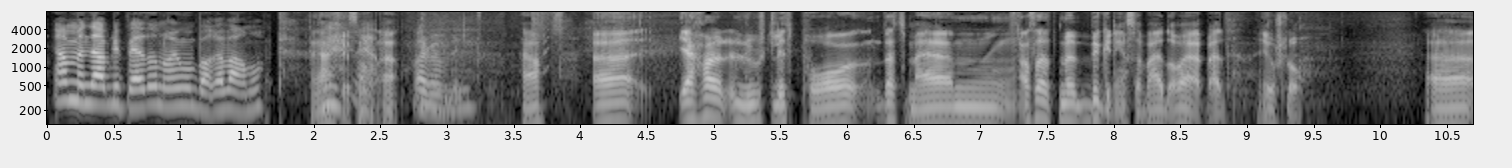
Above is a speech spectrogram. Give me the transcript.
Ja, men det har blitt bedre nå. Jeg må bare varme opp. Ja, ikke sant. Ja. Ja. Eh, jeg har lurt litt på dette med, mm, altså dette med bygningsarbeid og veiarbeid i Oslo. Eh,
